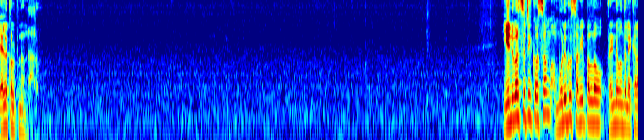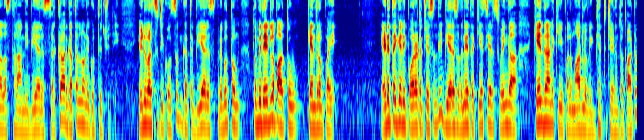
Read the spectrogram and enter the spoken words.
నెలకొల్పనున్నారు. యూనివర్సిటీ కోసం ములుగు సమీపంలో రెండు వందల ఎకరాల స్థలాన్ని బీఆర్ఎస్ సర్కార్ గతంలోనే గుర్తించింది. యూనివర్సిటీ కోసం గత బీఆర్ఎస్ ప్రభుత్వం తొమ్మిదేళ్ళ పాటు కేంద్రంపై ఎడతెగని పోరాటం చేసింది. బీఆర్ఎస్ అధినేత కేసీఆర్ స్వయంగా కేంద్రానికి పలుమార్లు విజ్ఞప్తి చేయడంతో పాటు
